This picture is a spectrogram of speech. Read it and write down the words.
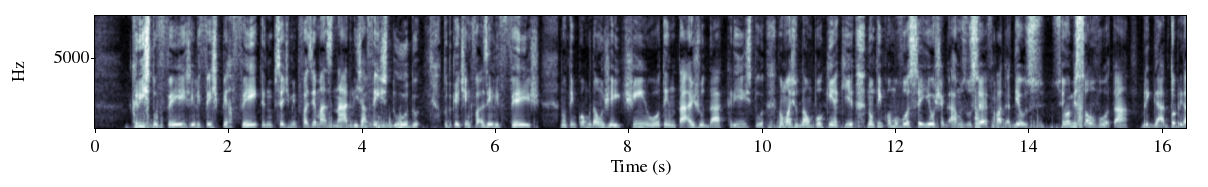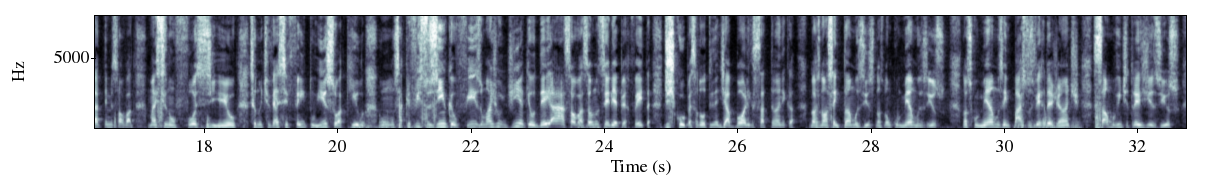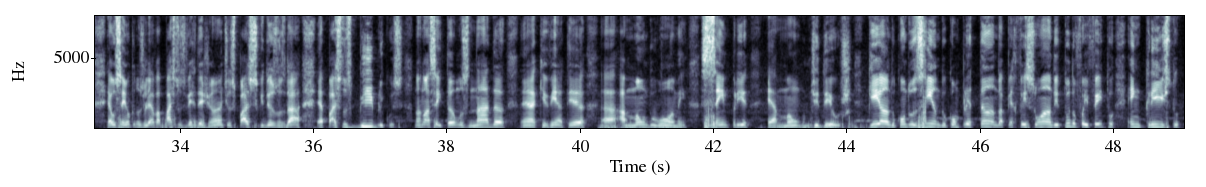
Cristo fez, ele fez perfeito, ele não precisa de mim para fazer mais nada, ele já fez tudo. Tudo que ele tinha que fazer, ele fez. Não tem como dar um jeitinho ou tentar ajudar Cristo. Vamos ajudar um pouquinho aqui. Não tem como você e eu chegarmos no céu e falar: Deus, o Senhor me salvou, tá? Obrigado, muito obrigado por ter me salvado. Mas se não fosse eu, se eu não tivesse feito isso ou aquilo, um sacrifíciozinho que eu fiz, uma ajudinha que eu dei, ah, a salvação não seria perfeita. Desculpa, essa doutrina diabólica e satânica. Nós não aceitamos isso, nós não comemos isso. Nós comemos em paz pastos verdejantes. Salmo 23 diz isso. É o Senhor que nos leva a pastos verdejantes. Os pastos que Deus nos dá é pastos bíblicos. Nós não aceitamos nada é, que venha a ter a, a mão do homem. Sempre é a mão de Deus. Guiando, conduzindo, completando, aperfeiçoando. E tudo foi feito em Cristo.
